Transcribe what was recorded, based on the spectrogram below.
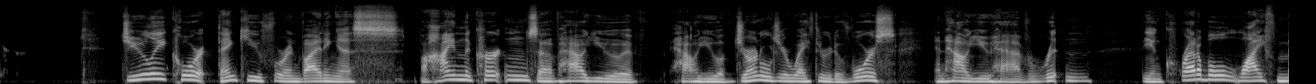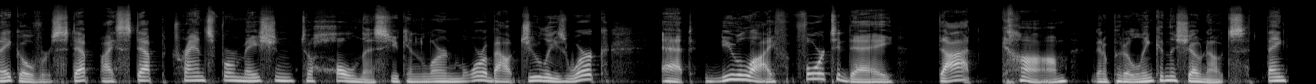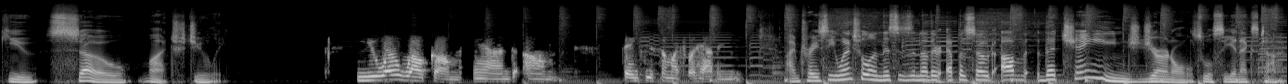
Julie Court, thank you for inviting us behind the curtains of how you have how you have journaled your way through divorce and how you have written the incredible life makeover step by step transformation to wholeness. You can learn more about Julie's work at newlifefortoday.com com. I'm going to put a link in the show notes. Thank you so much, Julie. You are welcome. And um, thank you so much for having me. I'm Tracy Winchell, and this is another episode of The Change Journals. We'll see you next time.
